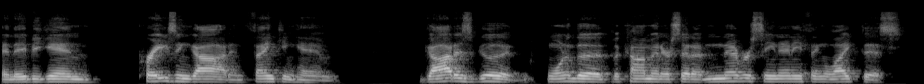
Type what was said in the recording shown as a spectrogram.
And they begin praising God and thanking him. God is good. One of the, the commenters said, I've never seen anything like this.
